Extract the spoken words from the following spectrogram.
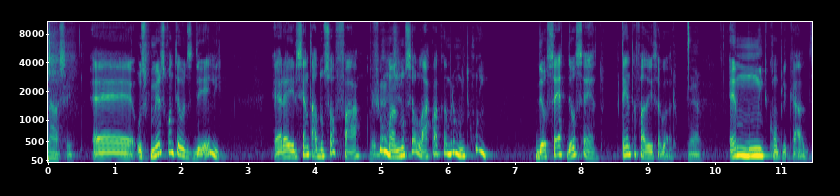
Ah, sim. É, os primeiros conteúdos dele era ele sentado no sofá, Verdade. filmando no celular com a câmera muito ruim. Deu certo? Deu certo. Tenta fazer isso agora. É, é muito complicado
